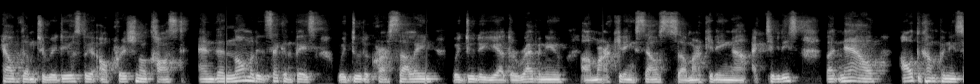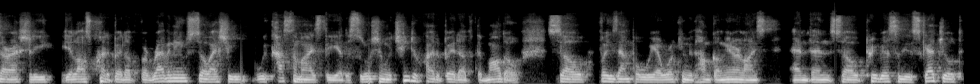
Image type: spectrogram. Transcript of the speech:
help them to reduce the operational cost, and then normally the second phase we do the cross selling, we do the uh, the revenue uh, marketing, sales uh, marketing uh, activities. But now all the companies are actually they lost quite a bit of revenue, so actually we customize the the solution. We changed quite a bit of the model. So for example, we are working with Hong Kong Airlines, and then so previously scheduled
